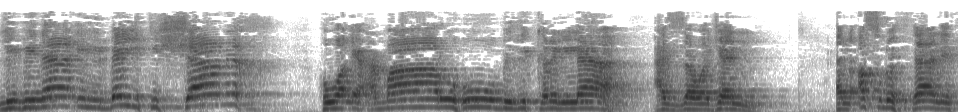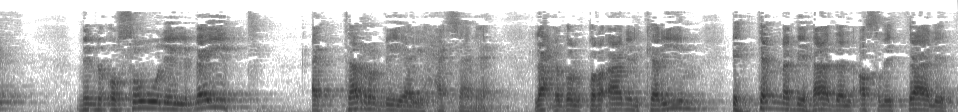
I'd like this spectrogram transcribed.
لبناء البيت الشامخ هو إعماره بذكر الله عز وجل. الأصل الثالث من أصول البيت التربية الحسنة. لاحظوا القرآن الكريم اهتم بهذا الأصل الثالث.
